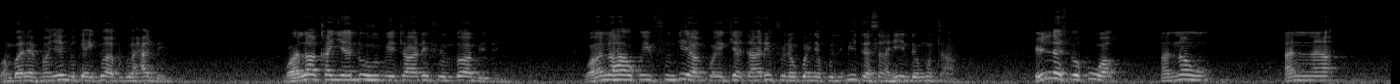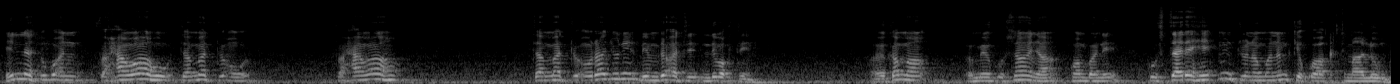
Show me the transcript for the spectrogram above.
kwamba alifanya hivi kaikiwa apigwa hadi wala kayaduhu bitaarifi dhabiti wala hawakuifungia kuwekea taarifu ile kwenye kudhibita saa hii ndio muta. Illa isipokuwa annahu anna illa isipokuwa fahawahu tamattu fahawahu tamattu rajulin bimraati liwaktin, kama umekusanya kwamba ni kustarehe mtu na mwanamke kwa wakati maalum.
